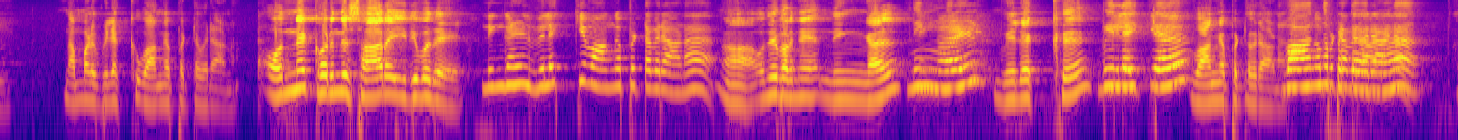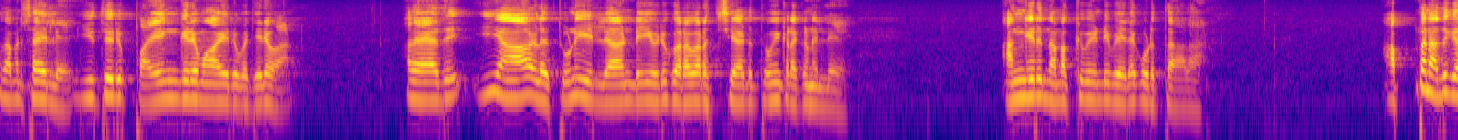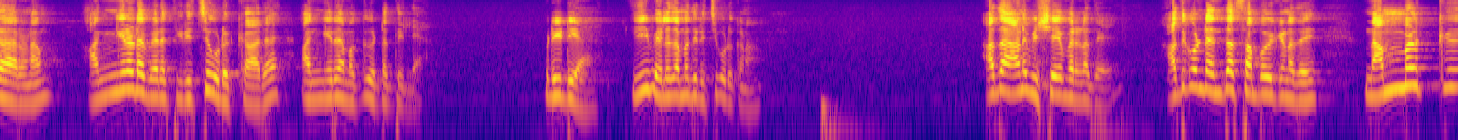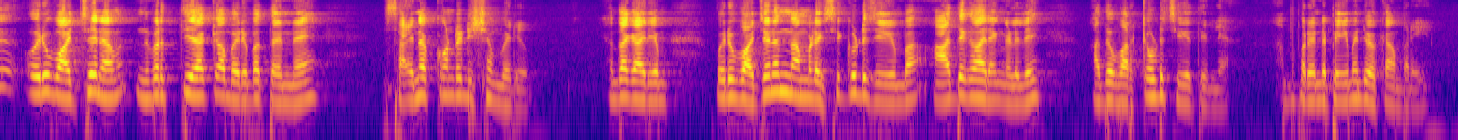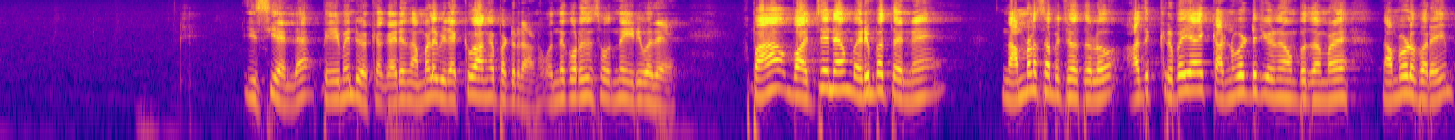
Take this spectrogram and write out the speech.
നമ്മൾ വിലക്ക് വാങ്ങപ്പെട്ടവരാണ്. ഒന്ന് കുറഞ്ഞ് സാറ് ഇരുപത്. നിങ്ങൾ വിലക്ക് വാങ്ങപ്പെട്ടവരാണ്. ആ ഒന്ന് പറഞ്ഞ് നിങ്ങൾ നിങ്ങൾ വിലക്ക് വിലക്ക് വാങ്ങപ്പെട്ടവരാണ്. വാങ്ങപ്പെട്ടവരാണ്. അത് മനസ്സിലായില്ലേ? ഇതൊരു ഭയങ്കരമായൊരു വചനമാണ്. അതായത് ഈ ആൾ തുണിയില്ലാണ്ട് ഈ ഒരു കുറവിറച്ചിയായിട്ട് തൂങ്ങിക്കിടക്കണില്ലേ? അങ്ങനെ നമുക്ക് വേണ്ടി വില കൊടുത്ത ആളാണ്. അപ്പൻ അത് കാരണം അങ്ങയുടെ വില തിരിച്ചു കൊടുക്കാതെ അങ്ങനെ നമുക്ക് കിട്ടത്തില്ല. ഇവിടെ ഈ വില നമ്മൾ തിരിച്ചു കൊടുക്കണം. അതാണ് വിഷയം വരണത്. അതുകൊണ്ട് എന്താ സംഭവിക്കണത്? നമ്മൾക്ക് ഒരു വചനം നിവൃത്തിയാക്കാൻ വരുമ്പോൾ തന്നെ സൈൻ ഓഫ് വരും. എന്താ കാര്യം? ഒരു വചനം നമ്മൾ എക്സിക്യൂട്ട് ചെയ്യുമ്പോൾ ആദ്യകാലങ്ങളിൽ അത് വർക്കൗട്ട് ചെയ്യത്തില്ല. അപ്പോൾ പറയും എന്റെ പേയ്മെന്റ് വെക്കാൻ പറയും. ഈസി അല്ല. പേയ്മെന്റ് വെക്കുക കാര്യം നമ്മൾ വിലക്ക് വാങ്ങപ്പെട്ടവരാണ്. ഒന്ന് കുറഞ്ഞ ഒന്ന് ഇരുപത്. അപ്പോൾ ആ വചനം വരുമ്പോൾ തന്നെ നമ്മളെ സംബന്ധിച്ചിടത്തോളം അത് കൃപയായി കൺവേർട്ട് ചെയ്യുന്ന മുമ്പ് നമ്മളെ നമ്മളോട് പറയും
